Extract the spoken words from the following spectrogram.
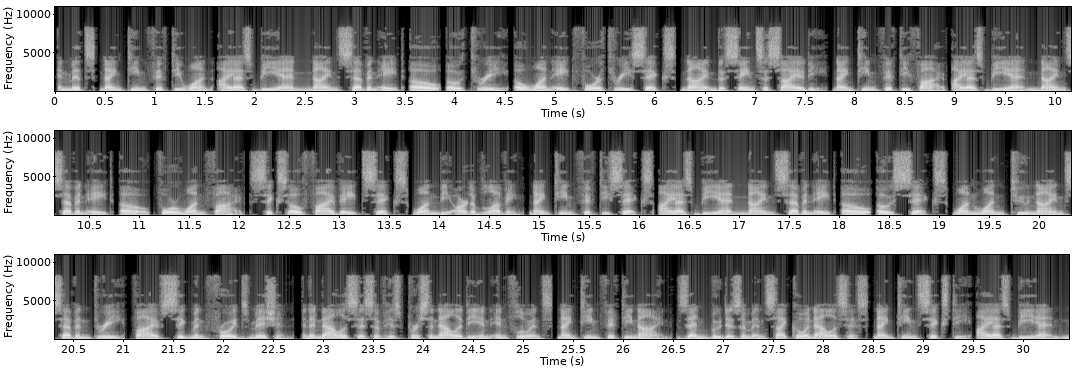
and Myths 1950 1951 ISBN 978-0-03-018436-9 The Sane Society 1955 ISBN 978-0-415-60586-1 The Art of Loving 1956 ISBN 978-0-06-112973-5 Sigmund Freud's Mission, An Analysis of His Personality and Influence 1959 Zen Buddhism and Psychoanalysis 1960 ISBN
